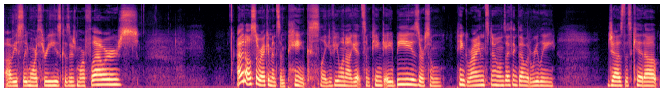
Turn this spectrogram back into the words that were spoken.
obviously more threes because there's more flowers. I would also recommend some pinks. Like if you want to get some pink ABs or some pink rhinestones, I think that would really jazz this kit up.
